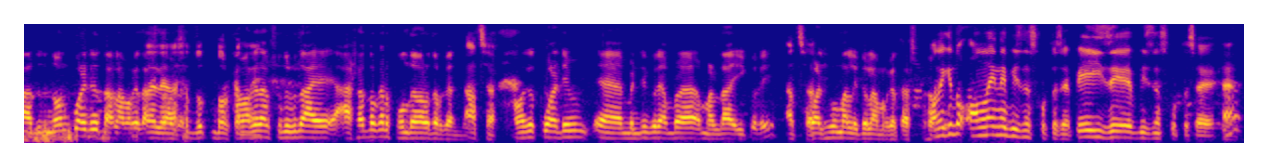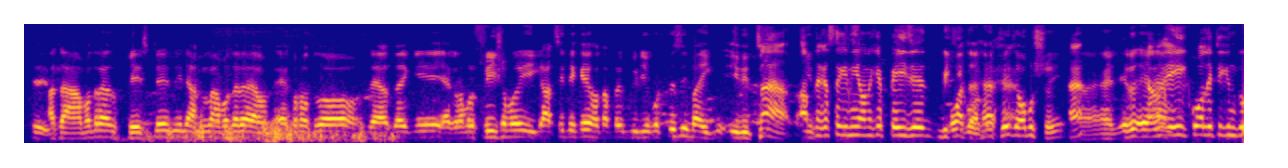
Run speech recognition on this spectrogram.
আর যদি নন কোয়ালিটি তাহলে আমার কাছে দরকার আমার কাছে শুধু শুধু আসার দরকার ফোন দেওয়ার দরকার নেই। আচ্ছা। আমাকে কোয়ালিটি মেনটেন করে আমরা মালটা ই করে। আচ্ছা। কোয়ালিটি ফুল মাল নিতে হলে আমার কাছে আসতে হবে। অনেকে কিন্তু অনলাইনে বিজনেস করতে চায় পেজে বিজনেস করতে চায় হ্যাঁ? আচ্ছা আমাদের পেজটা দিন আসলে আমাদের এখন হয়তো দেখা যায় কি এখন আমরা ফ্রি সময় এই আছি দেখে হয়তো আপনাকে ভিডিও করতেছি বা ই- দিচ্ছি। না আপনার কাছ থেকে নিয়ে অনেকে পেজে বিক্রি করবে। হ্যাঁ পেজ অবশ্যই। হ্যাঁ? হ্যাঁ, এই কোয়ালিটি কিন্তু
